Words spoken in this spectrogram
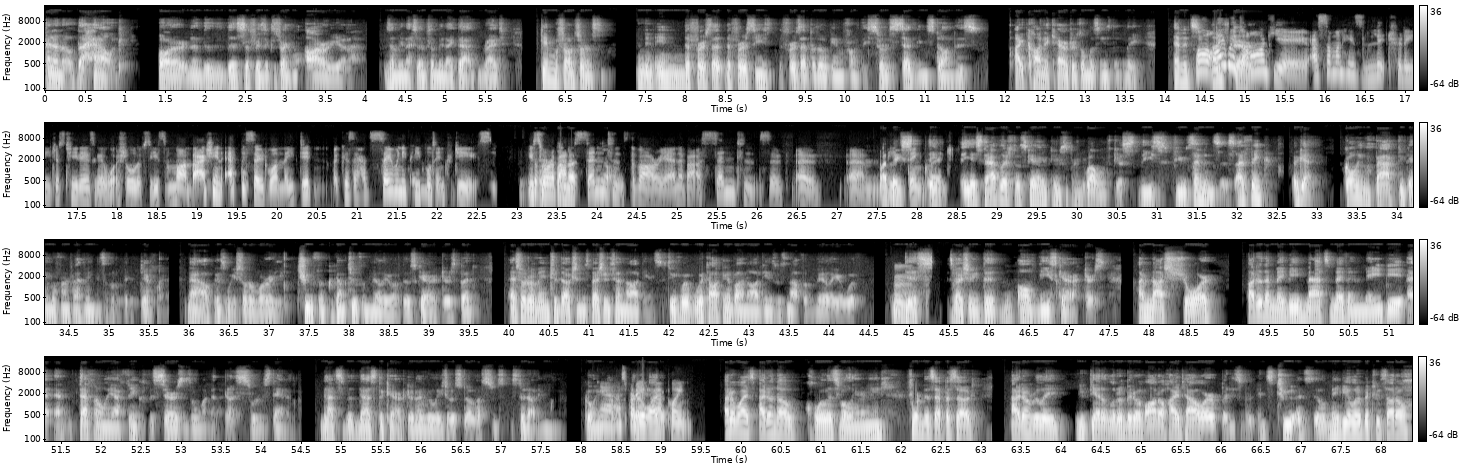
I don't know, the Hound, or the the, the Sir Physics Striking Arya, something like something like that, right? Game of Thrones sort of in, in the first uh, the first season, the first episode of Game of Thrones, they sort of set in stone this iconic characters almost instantly, and it's Well, I would argue, as someone who's literally just two days ago watched all of season one, that actually in episode one they didn't because they had so many people to introduce. You saw about a sentence of Arya and about a sentence of of um, but they, they, they established those characters very well with just these few sentences. I think again, going back to Game of Thrones, I think is a little bit different now because we sort of already too become too familiar with those characters. But as sort of introduction, especially to an audience, if we're, we're talking about an audience who's not familiar with Hmm. this, especially the, all these characters. I'm not sure. Other than maybe Matt Smith and maybe and, and definitely, I think Viserys is the one that does sort of stand out. That's the that's the character that really sort of stood, stood out in going. Yeah, that's probably a Otherwise- fair point. Otherwise, I don't know Corlys Velaryon from this episode. I don't really. You get a little bit of Otto Hightower, but it's it's too. It's still maybe a little bit too subtle.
